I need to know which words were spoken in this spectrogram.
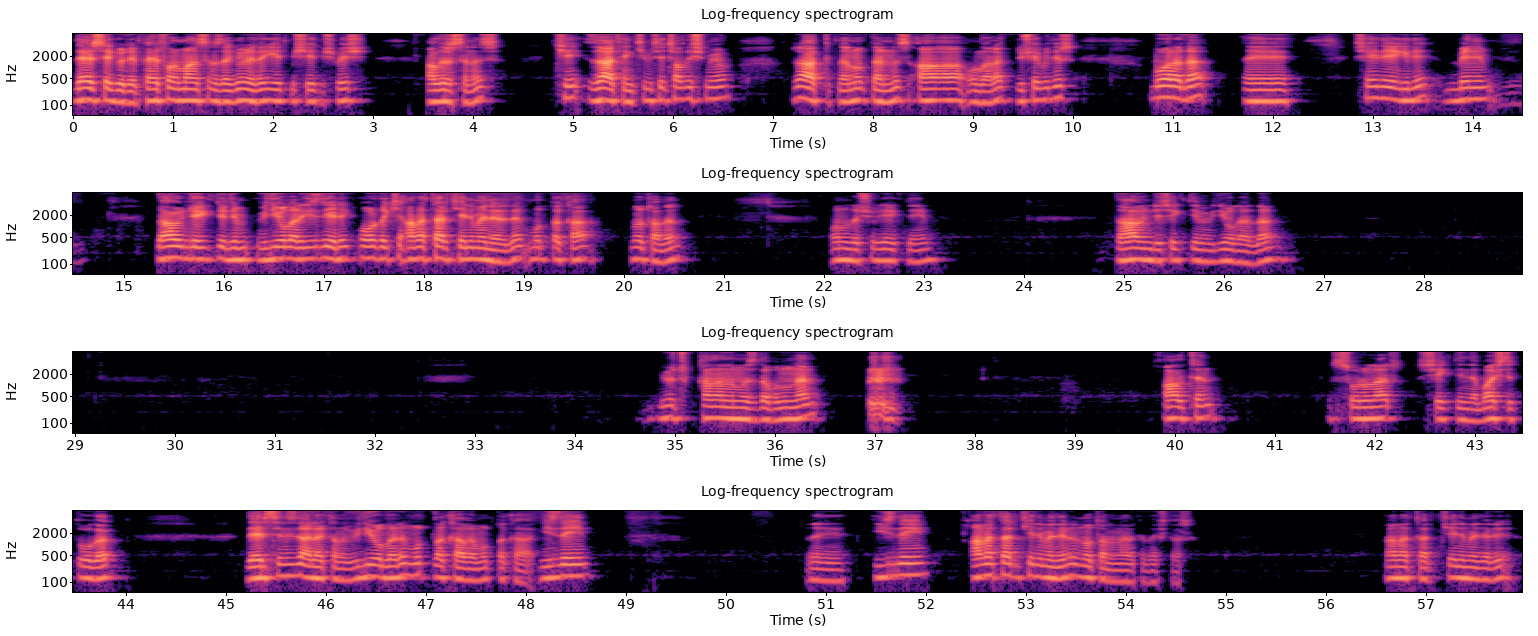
derse göre performansınıza göre de 70-75 alırsınız. Ki zaten kimse çalışmıyor. Rahatlıkla notlarınız AA olarak düşebilir. Bu arada e, şeyle ilgili benim daha önce yüklediğim videoları izleyerek oradaki anahtar kelimeleri de mutlaka not alın. Onu da şuraya ekleyeyim. Daha önce çektiğim videolardan YouTube kanalımızda bulunan altın sorular şeklinde başlıklı olan dersinizle alakalı videoları mutlaka ve mutlaka izleyin. Ee, izleyin. Anahtar kelimeleri not alın arkadaşlar. Anahtar kelimeleri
